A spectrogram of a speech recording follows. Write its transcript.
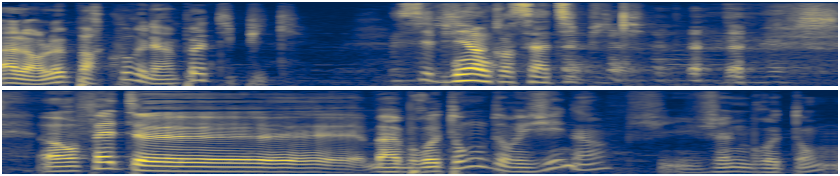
Alors, le parcours, il est un peu atypique. C'est bien quand c'est atypique. en fait, euh, bah, breton d'origine, hein. je suis jeune breton,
